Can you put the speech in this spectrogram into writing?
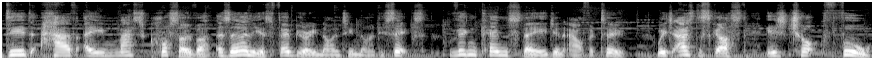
did have a mass crossover as early as February 1996, within Ken's stage in Alpha 2 which as discussed is chock full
